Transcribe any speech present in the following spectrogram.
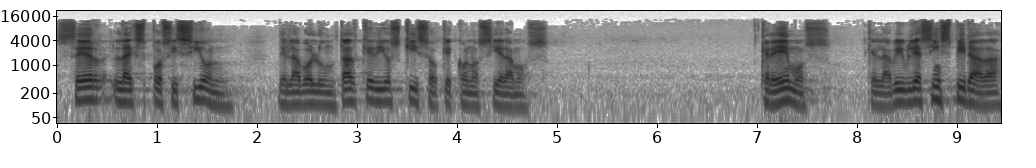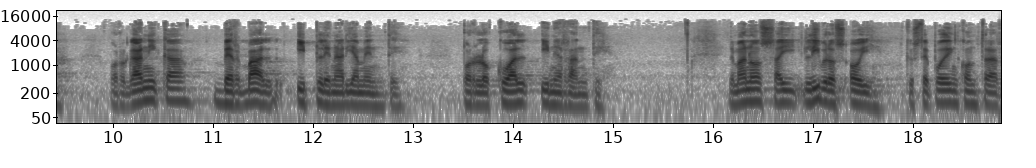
ser la exposición de la voluntad que Dios quiso que conociéramos. Creemos que la Biblia es inspirada, orgánica, verbal y plenariamente, por lo cual inerrante. Hermanos, hay libros hoy que usted puede encontrar.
